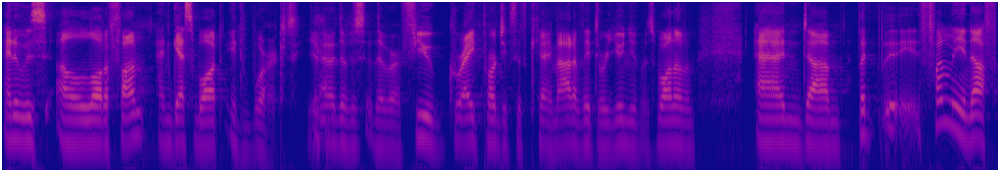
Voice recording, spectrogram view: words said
and it was a lot of fun. And guess what? It worked. You Yeah. know, there was there were a few great projects that came out of it. Reunion was one of them, and um, but uh, funnily enough,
